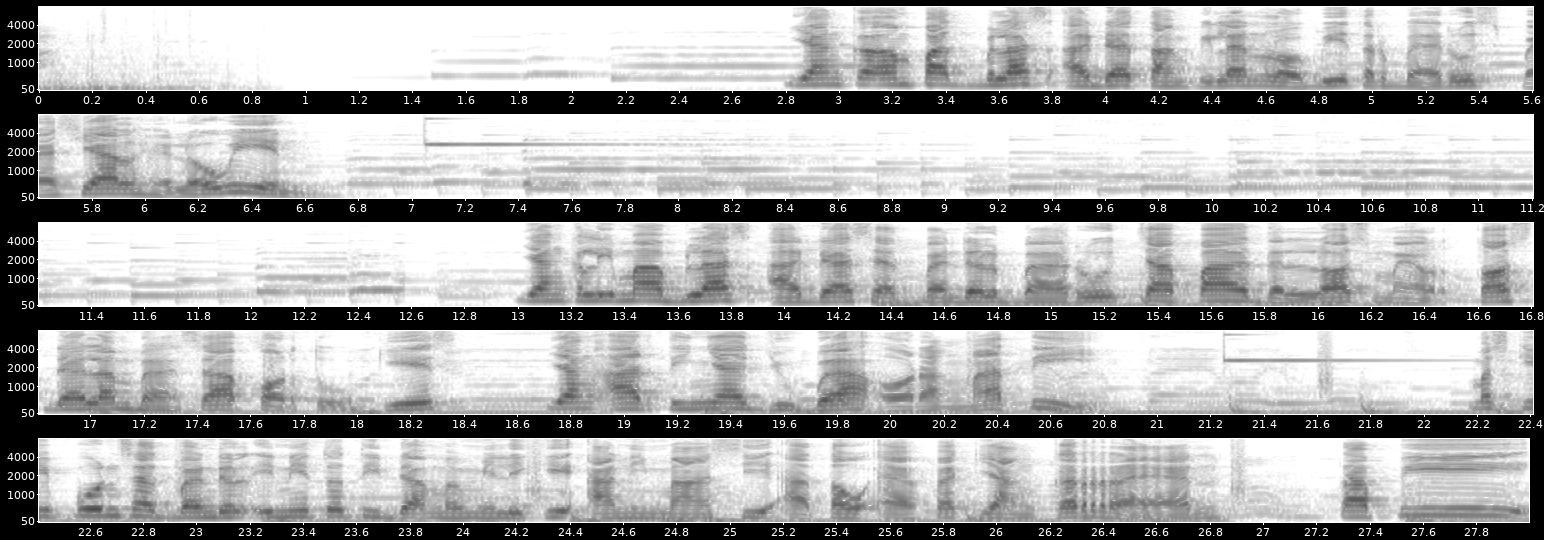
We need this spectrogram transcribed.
Yang ke-14 ada tampilan lobby terbaru spesial Halloween. Yang ke-15 ada set bundle baru Capa de los Muertos dalam bahasa Portugis yang artinya jubah orang mati. Meskipun set bundle ini tuh tidak memiliki animasi atau efek yang keren, tapi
